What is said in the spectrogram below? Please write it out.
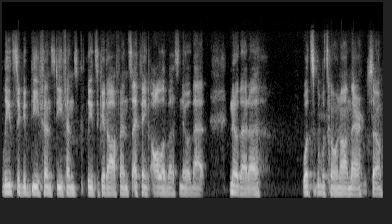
leads to good defense, defense leads to good offense. I think all of us know that know that uh what's what's going on there. So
